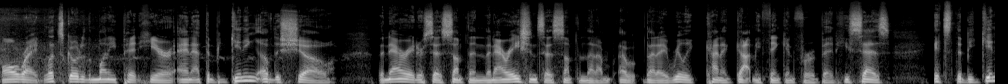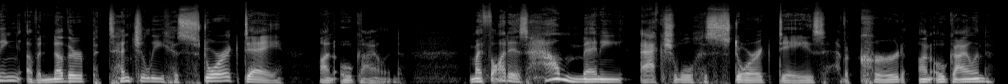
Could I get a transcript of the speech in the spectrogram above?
All right, let's go to the money pit here. And at the beginning of the show, the narrator says something. The narration says something that I'm uh, that I really kind of got me thinking for a bit. He says, "It's the beginning of another potentially historic day on Oak Island." And my thought is, how many actual historic days have occurred on Oak Island?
